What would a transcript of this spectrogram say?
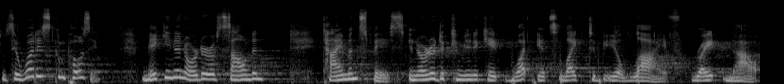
You say, what is composing? Making an order of sound and time and space in order to communicate what it's like to be alive right now.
